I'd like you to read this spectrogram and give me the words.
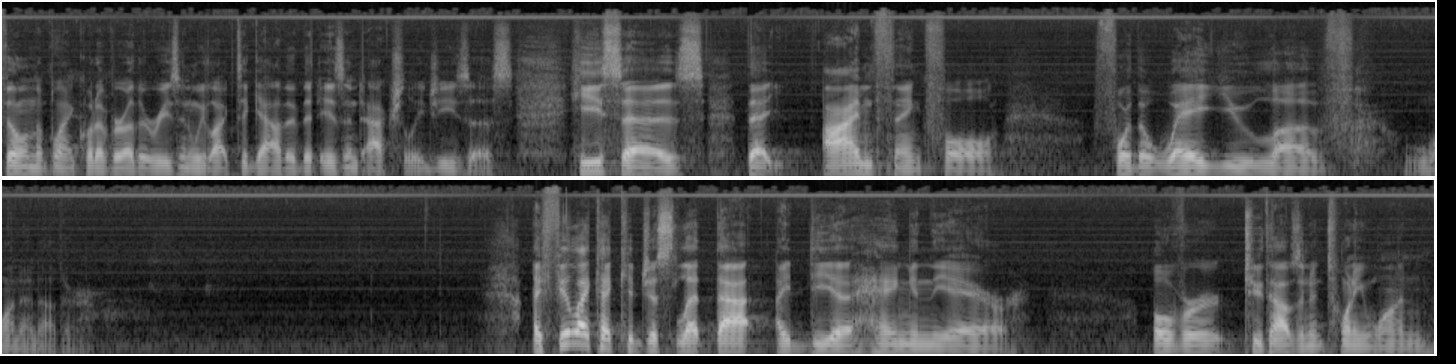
fill in the blank, whatever other reason we like to gather that isn't actually Jesus. He says that I'm thankful for the way you love one another. I feel like I could just let that idea hang in the air over 2021,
